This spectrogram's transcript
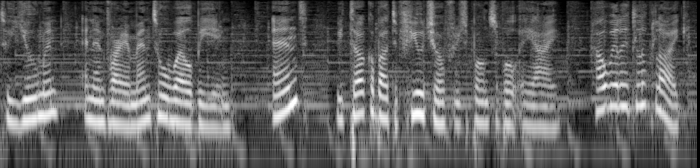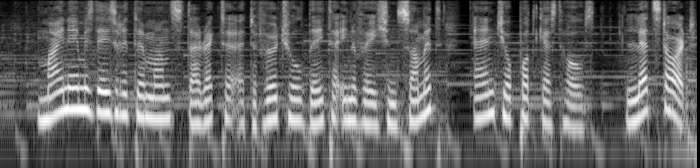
to human and environmental well being? And we talk about the future of responsible AI. How will it look like? My name is Desiree Timmermans, Director at the Virtual Data Innovation Summit and your podcast host. Let's start.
